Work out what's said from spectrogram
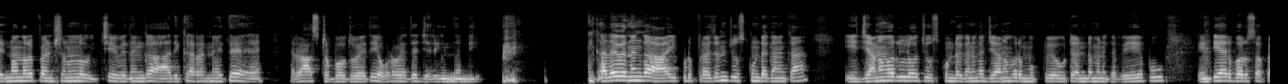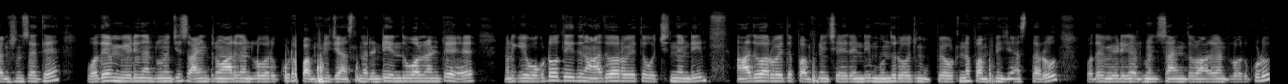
రెండు వందల పెన్షన్లు ఇచ్చే విధంగా అధికారాన్ని అయితే రాష్ట్ర ప్రభుత్వం అయితే ఇవ్వడం అయితే జరిగిందండి. ఇక అదే విధంగా ఇప్పుడు ప్రజెంట్ చూసుకుంటే కనుక ఈ జనవరిలో చూసుకుంటే కనుక జనవరి ముప్పై ఒకటి అంటే మనకి రేపు ఎన్టీఆర్ భరోసా పెన్షన్స్ అయితే ఉదయం ఏడు గంటల నుంచి సాయంత్రం ఆరు గంటల వరకు కూడా పంపిణీ చేస్తున్నారండి. ఎందువల్ల అంటే మనకి ఒకటో తేదీన ఆదివారం అయితే వచ్చిందండి. ఆదివారం అయితే పంపిణీ చేయరండి. ముందు రోజు ముప్పై ఒకటిన పంపిణీ చేస్తారు. ఉదయం ఏడు గంటల నుంచి సాయంత్రం ఆరు గంటల వరకు కూడా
